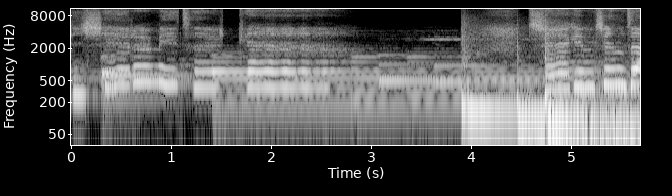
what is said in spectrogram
진실을 믿을게. 책임진다.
